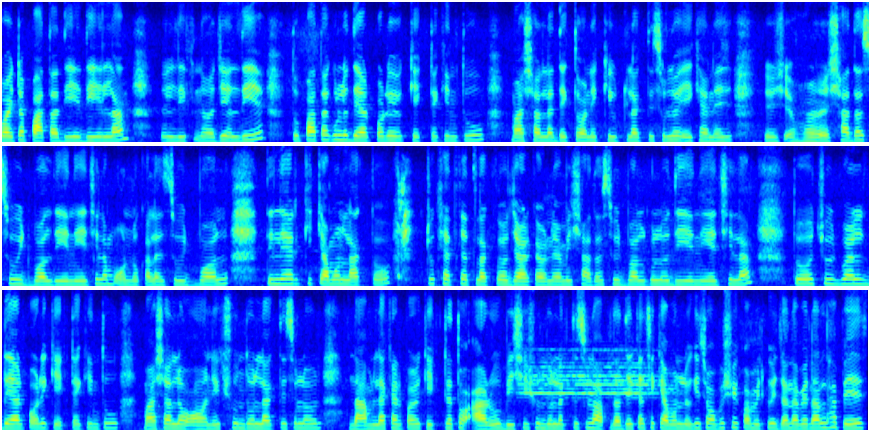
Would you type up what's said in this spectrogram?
কয়টা পাতা দিয়ে দিলাম, লিফ নজেল দিয়ে। তো পাতাগুলো দেওয়ার পরে কেকটা কিন্তু মাসাল্লা দেখতে অনেক কিউট লাগতেছিলো। এখানে সাদা সুইট বল দিয়ে নিয়েছিলাম, অন্য কালার সুইট বল দিলে আর কি কেমন লাগতো, একটু খ্যাত খ্যাত লাগতো। যার কারণে আমি সাদা সুইট বলগুলো দিয়ে নিয়েছিলাম। তো সুইট বল দেওয়ার পরে কেকটা কিন্তু মাসাল্লা অনেক সুন্দর লাগতেছিলো। নাম লেখার পরে কেকটা তো আরও বেশি সুন্দর লাগতেছিলো। আপনাদের কাছে কেমন লেগেছে অবশ্যই কমেন্ট করে জানাবেন। আল্লাহ হাফেজ।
